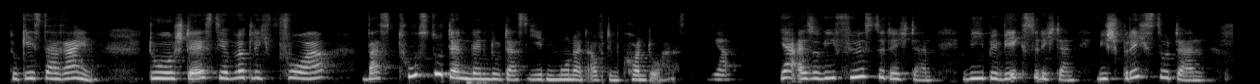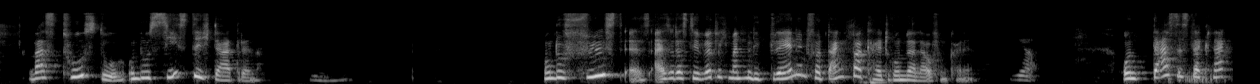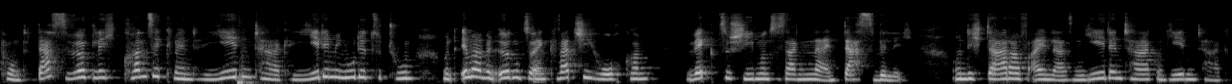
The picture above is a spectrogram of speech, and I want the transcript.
Du gehst da rein. Du stellst dir wirklich vor, was tust du denn, wenn du das jeden Monat auf dem Konto hast? Ja. Ja, also wie fühlst du dich dann? Wie bewegst du dich dann? Wie sprichst du dann? Was tust du? Und du siehst dich da drin. Mhm. Und du fühlst es, also dass dir wirklich manchmal die Tränen vor Dankbarkeit runterlaufen können. Ja. Und das ist der Knackpunkt, das wirklich konsequent jeden Tag, jede Minute zu tun und immer, wenn irgend so ein Quatschi hochkommt, wegzuschieben und zu sagen, nein, das will ich. Und dich darauf einlassen, jeden Tag und jeden Tag.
